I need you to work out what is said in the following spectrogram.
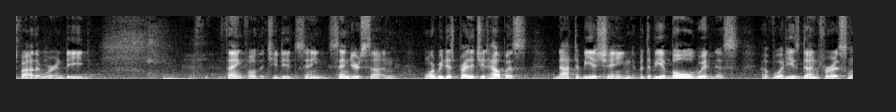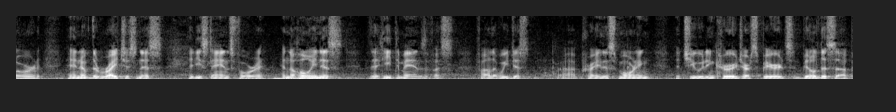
Father, we're indeed thankful that you did send your Son. Lord, we just pray that you'd help us not to be ashamed, but to be a bold witness of what he's done for us, Lord, and of the righteousness that he stands for and the holiness that he demands of us. Father, we just uh, pray this morning that you would encourage our spirits and build us up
